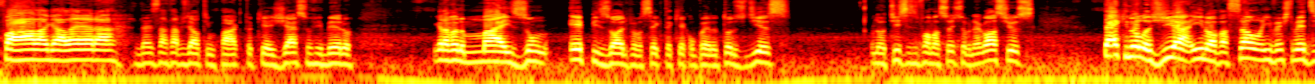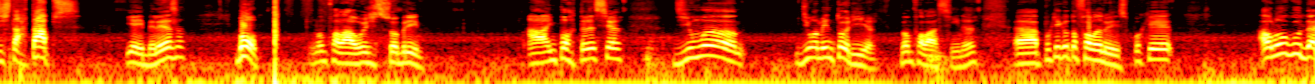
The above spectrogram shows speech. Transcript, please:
Fala galera das startups de alto impacto, aqui é Gerson Ribeiro gravando mais um episódio para você que está aqui acompanhando todos os dias notícias, informações sobre negócios, tecnologia, inovação, investimentos em startups. E aí, beleza? Bom, vamos falar hoje sobre a importância de uma de uma mentoria, vamos falar assim, né? Uh, por que, que eu estou falando isso? Porque ao longo da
